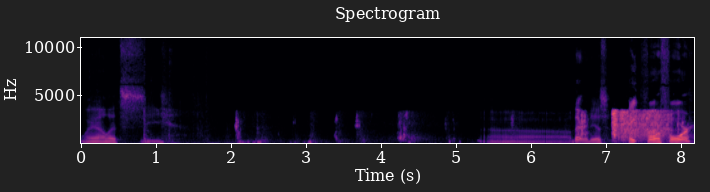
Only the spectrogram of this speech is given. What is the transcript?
Well, let's see. Uh, there it is. 844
